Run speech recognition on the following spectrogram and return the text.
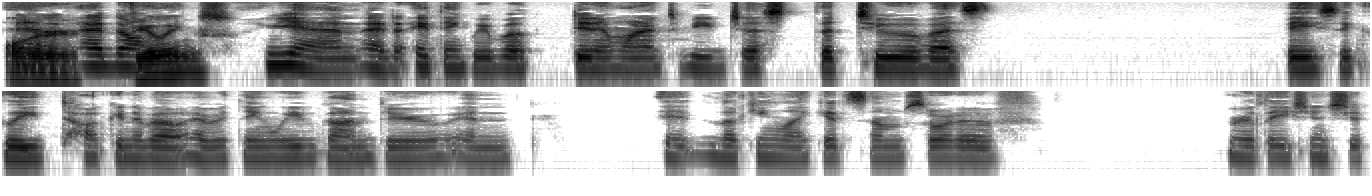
or and I don't feelings. Yeah, and I, I think we both didn't want it to be just the two of us basically talking about everything we've gone through and it looking like it's some sort of relationship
